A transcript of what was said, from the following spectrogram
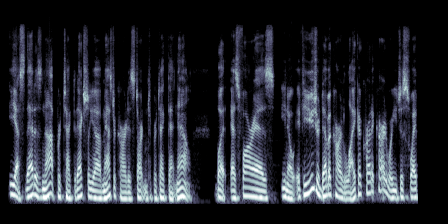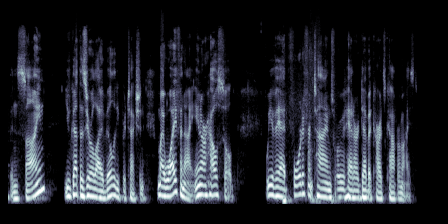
yes, that is not protected. Actually, uh, Mastercard is starting to protect that now. But as far as you know, if you use your debit card like a credit card, where you just swipe and sign, you've got the zero liability protection. My wife and I, in our household, we have had four different times where we've had our debit cards compromised.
